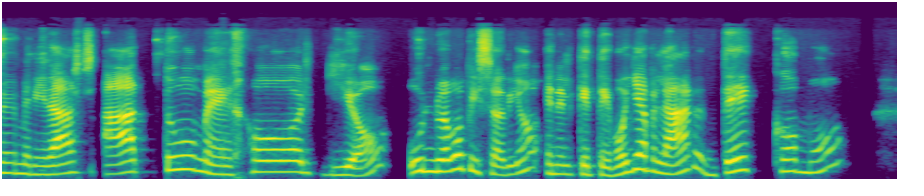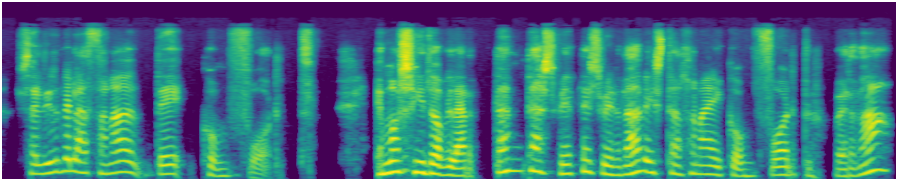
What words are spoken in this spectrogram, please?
bienvenidas a Tu Mejor Yo, un nuevo episodio en el que te voy a hablar de cómo salir de la zona de confort. Hemos a hablar tantas veces, ¿verdad?, de esta zona de confort, ¿verdad?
